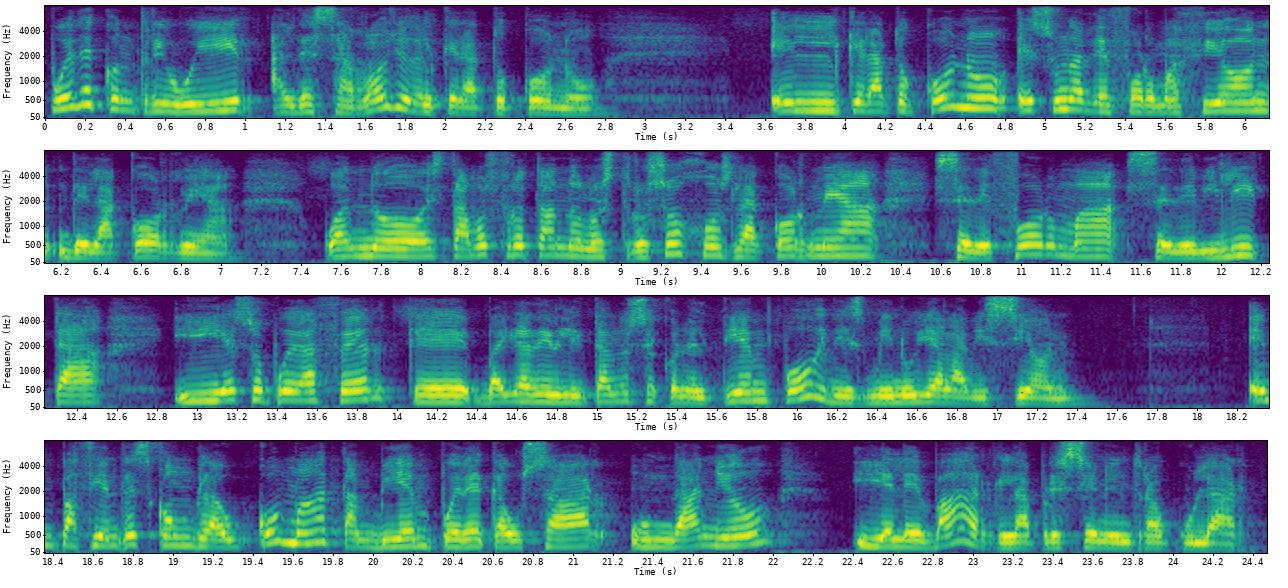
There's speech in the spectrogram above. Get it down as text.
puede contribuir al desarrollo del queratocono. El queratocono es una deformación de la córnea. Cuando estamos frotando nuestros ojos, la córnea se deforma, se debilita y eso puede hacer que vaya debilitándose con el tiempo y disminuya la visión. En pacientes con glaucoma también puede causar un daño y elevar la presión intraocular.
